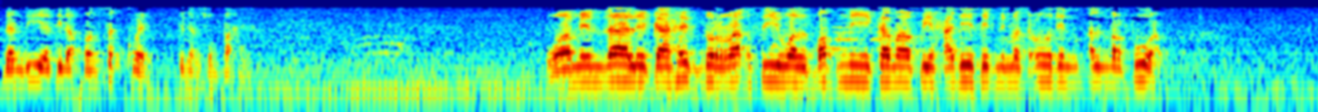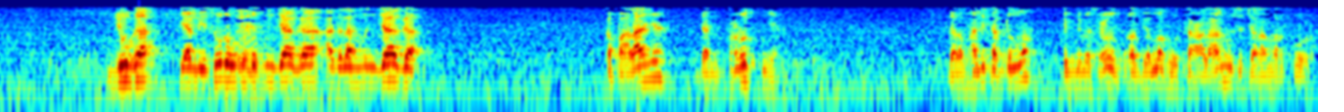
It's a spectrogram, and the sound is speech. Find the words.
dan dia tidak konsekuen dengan sumpahnya. Wa min dzalika hifdzur ra'si wal batni kama fi hadis Ibnu Mas'ud al-marfu'. Juga yang disuruh untuk menjaga adalah menjaga kepalanya dan perutnya. Dalam hadis Abdullah Ibnu Mas'ud radhiyallahu taala anhu secara marfu'.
